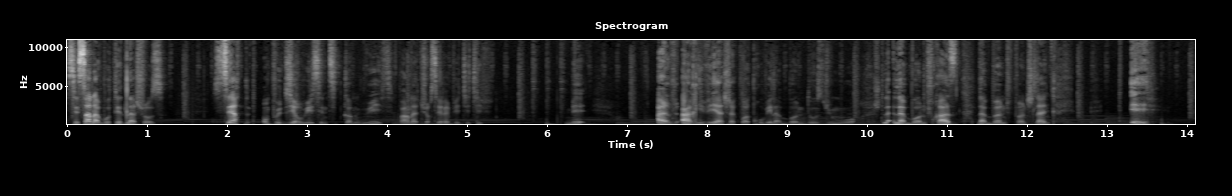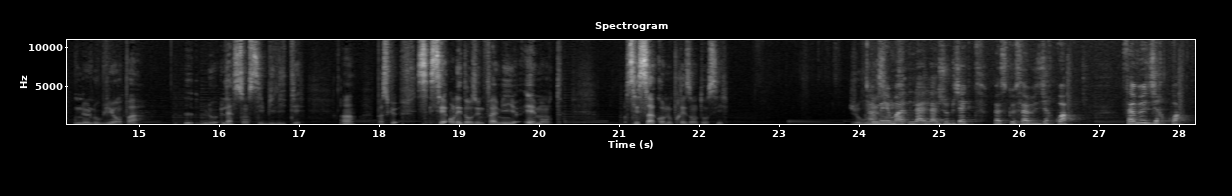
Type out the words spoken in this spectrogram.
C'est ça la beauté de la chose. Certes, on peut dire oui, c'est une sitcom, oui, par nature, c'est répétitif. Mais ar- arriver à chaque fois à trouver la bonne dose d'humour, la, bonne phrase, la bonne punchline. Et ne l'oublions pas, la sensibilité. Hein Parce que c'est- on est dans une famille aimante. C'est ça qu'on nous présente aussi. Je vous Non, mais moi, là, là j'objecte parce que ça veut dire quoi? Ça veut dire quoi?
